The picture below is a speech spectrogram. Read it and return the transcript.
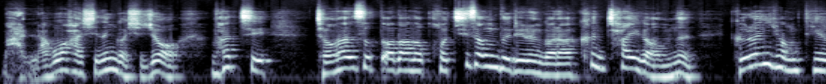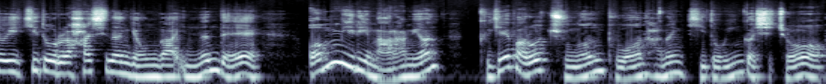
말라고 하시는 것이죠. 마치 정한수 떠다 놓고 치성 드리는 거나 큰 차이가 없는 그런 형태의 기도를 하시는 경우가 있는데 엄밀히 말하면 그게 바로 중언부언하는 기도인 것이죠.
